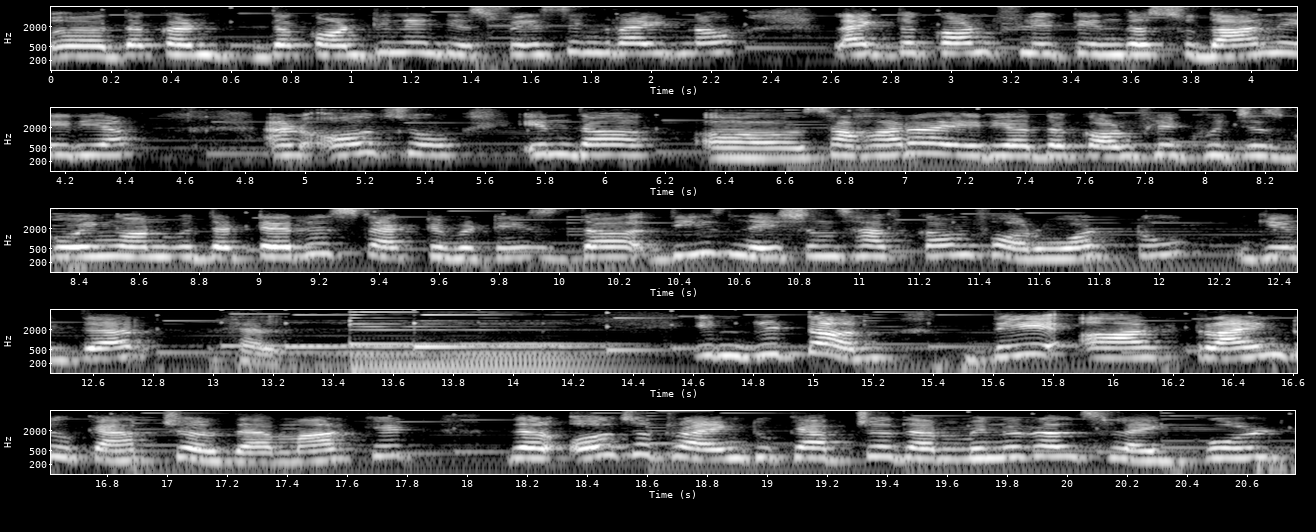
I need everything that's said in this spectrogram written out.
uh, the con- the continent is facing right now like the conflict in the sudan area and also in the uh, sahara area the conflict which is going on with the terrorist activities the these nations have come forward to give their help in return they are trying to capture their market. They're also trying to capture the minerals like gold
